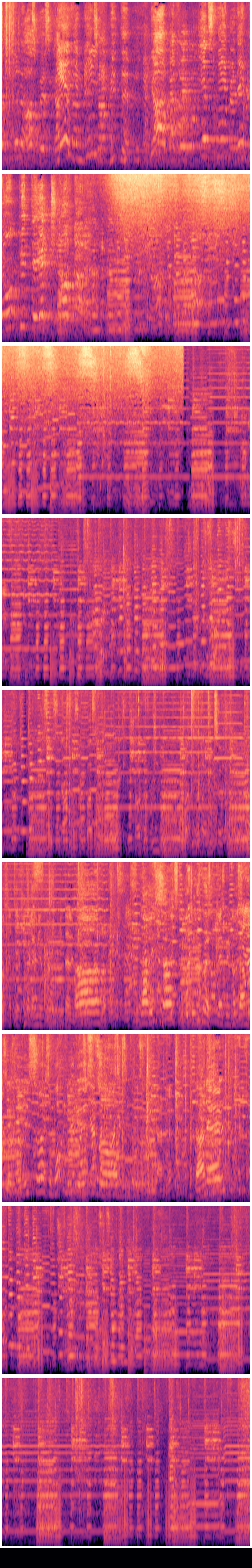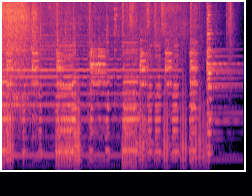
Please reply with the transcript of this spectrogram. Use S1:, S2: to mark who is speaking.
S1: wir haben es nicht mehr ausgemessen. Kannst
S2: Ja,
S1: du mir ein
S2: den
S1: Bild
S2: Bild.
S1: haben, bitte? Ja, perfekt. Und jetzt Nebel, Nebel und bitte Actionaufnahme. Äh, Larissa, ich bin gut, ich bin verdammt gut. Larissa, gehst zum Daniel,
